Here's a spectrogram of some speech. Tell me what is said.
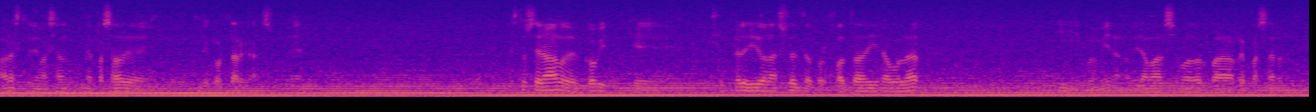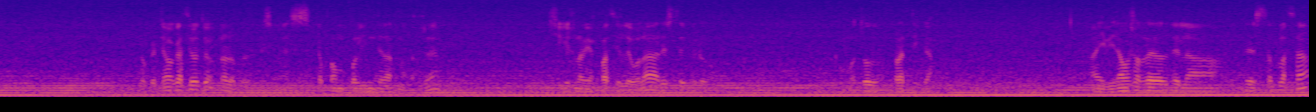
Ahora estoy demasiado me he pasado de, cortar gas. Esto será lo del covid que, he perdido la suelta por falta de ir a volar. Y pues mira no mira mal el simulador para repasar. Lo que tengo que hacer lo tengo claro pero es que se me escapa un polín de las manos ¿eh? sí que es una bien fácil de volar este pero como todo práctica ahí miramos alrededor de, la, de esta plaza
